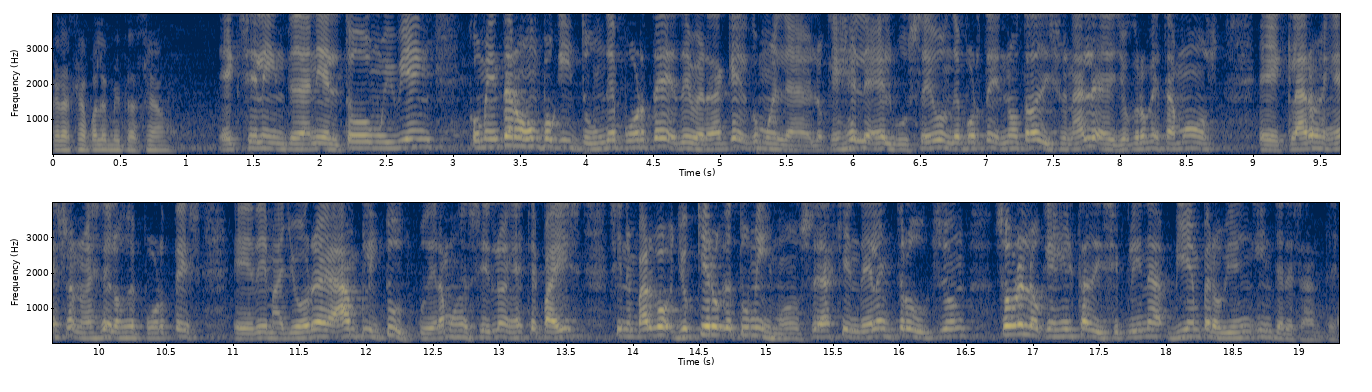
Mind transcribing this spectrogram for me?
Gracias por la invitación. Excelente, Daniel, todo muy bien. Coméntanos un poquito, un deporte de verdad que como el- lo que es el, el buceo, un deporte no tradicional, eh, yo creo que estamos eh, claros en eso, no es de los deportes eh, de mayor amplitud, pudiéramos decirlo, en este país. Sin embargo, yo quiero que tú mismo seas quien dé la introducción sobre lo que es esta disciplina bien, pero bien interesante.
